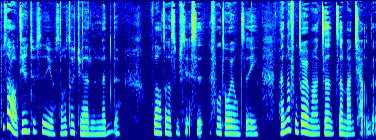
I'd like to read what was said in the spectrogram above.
不知道我今天就是有时候就觉得冷冷的，不知道这个是不是也是副作用之一。反正那副作用蛮真的真的蛮强的。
